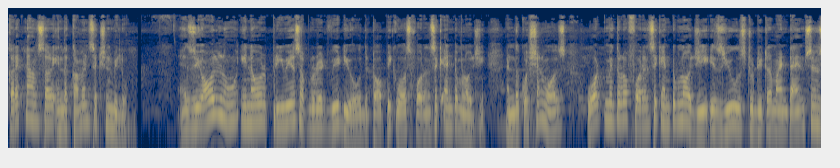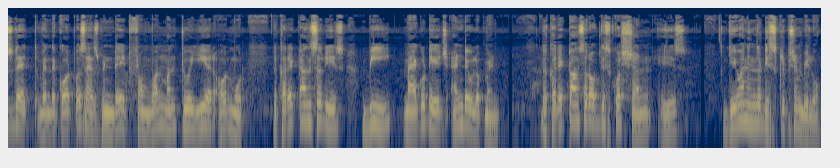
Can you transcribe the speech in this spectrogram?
correct answer in the comment section below as we all know, in our previous uploaded video, the topic was forensic entomology, and the question was what method of forensic entomology is used to determine time since death when the corpus has been dead from one month to a year or more. The correct answer is B. Maggot age and development. The correct answer of this question is given in the description below.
